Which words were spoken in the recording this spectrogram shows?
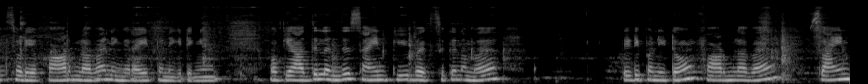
எக்ஸோடைய ஃபார்முலாவை நீங்கள் ரைட் பண்ணிக்கிட்டீங்க. ஓகே அதுலேருந்து சைன் கியூப் எக்ஸுக்கு நம்ம ரெடி பண்ணிட்டோம் ஃபார்முலாவை sine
